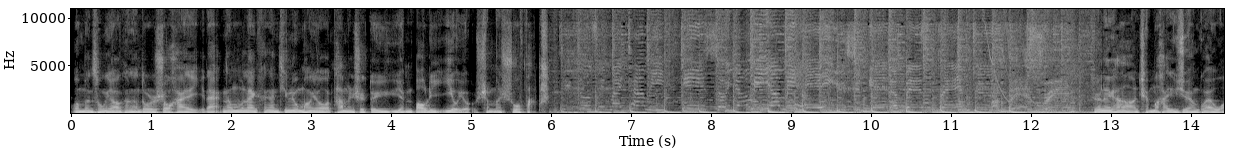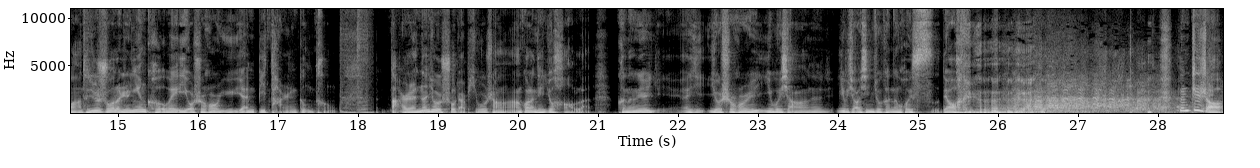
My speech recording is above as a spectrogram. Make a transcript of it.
我们从小可能都是受害的一代。那我们来看看听众朋友，他们是对于语言暴力又有什么说法吧？首先来看啊，沉默海底学院怪物啊，他就说了，人言可畏，有时候语言比打人更疼。打人呢，就是受点皮肤伤啊，过两天就好了。可能有时候一不想一不小心就可能会死掉。但至少。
